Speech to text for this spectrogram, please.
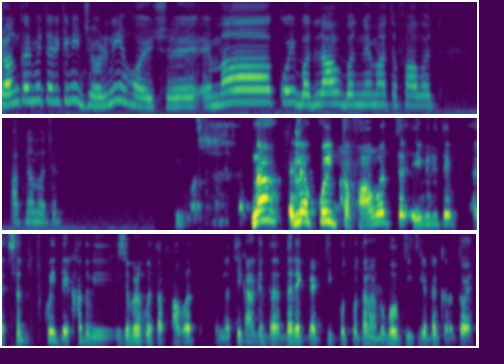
રંગકર્મી તરીકેની જર્ની હોય છે એમાં કોઈ બદલાવ બંનેમાં તફાવત આપના મતે? ના એટલે કોઈ તફાવત એવી રીતે કોઈ દેખાતો વિઝિબલ કોઈ તફાવત નથી કારણ કે દરેક વ્યક્તિ પોતપોતાના અનુભવથી થિયેટર કરતો હોય.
